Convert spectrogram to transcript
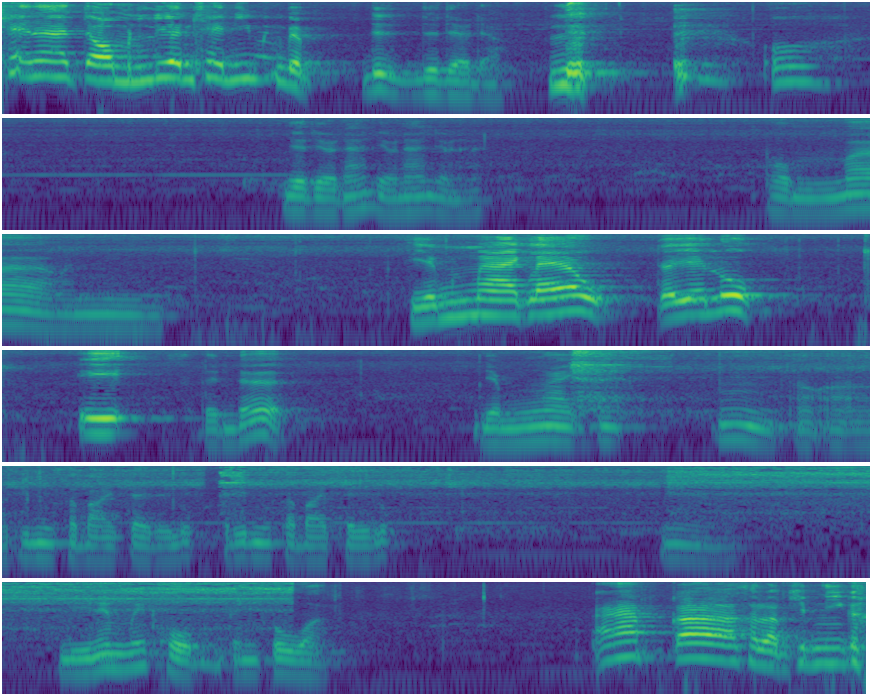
แค่หน้าจอมันเลื่อนแค่นี้มันแบบเดี๋ยวเดี๋ยวเดี๋ยวเดี๋ยวโอ้เดี๋ยวเดี๋ยวนะเดี๋ยวนะเดี๋ยวนะ ผมว่ามันมีเสียงมึงมาอีกแล้วใจเย็นลูกอีสเตนเดอร์เดี๋ยวมึงไงอีอืมเอาเอาที่มึงสบายใจเลยลูกที่มึงสบายใจเลยลูกอืมดีเนี่ยมึงไม่โถมเป็นตัว นะครับก็สำหรับคลิปนี้ก็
